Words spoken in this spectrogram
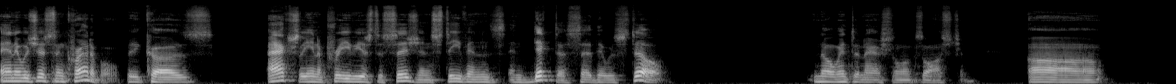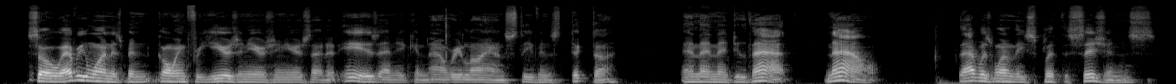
and it was just incredible because actually, in a previous decision, Stevens and Dicta said there was still no international exhaustion. Uh, so everyone has been going for years and years and years that it is, and you can now rely on Stevens' dicta, and then they do that. Now, that was one of these split decisions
